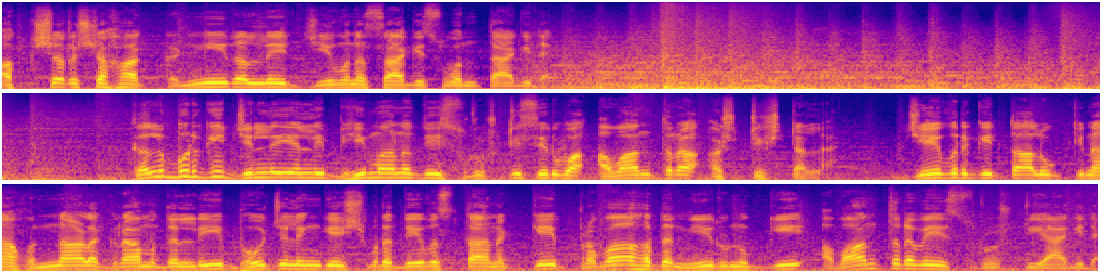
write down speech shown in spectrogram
ಅಕ್ಷರಶಃ ಕಣ್ಣೀರಲ್ಲೇ ಜೀವನ ಸಾಗಿಸುವಂತಾಗಿದೆ. ಕಲಬುರಗಿ ಜಿಲ್ಲೆಯಲ್ಲಿ ಭೀಮಾ ನದಿ ಸೃಷ್ಟಿಸಿರುವ ಅವಾಂತರ ಅಷ್ಟಿಷ್ಟಲ್ಲ. ಜೇವರ್ಗಿ ತಾಲೂಕಿನ ಹೊನ್ನಾಳ ಗ್ರಾಮದಲ್ಲಿ ಭೋಜಲಿಂಗೇಶ್ವರ ದೇವಸ್ಥಾನಕ್ಕೆ ಪ್ರವಾಹದ ನೀರು ನುಗ್ಗಿ ಅವಾಂತರವೇ ಸೃಷ್ಟಿಯಾಗಿದೆ.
